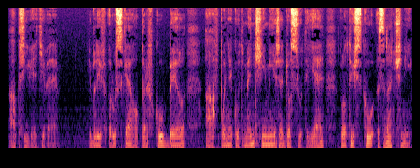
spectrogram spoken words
a přívětivé. Vliv ruského prvku byl a v poněkud menší míře dosud je v Lotyšsku značný.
